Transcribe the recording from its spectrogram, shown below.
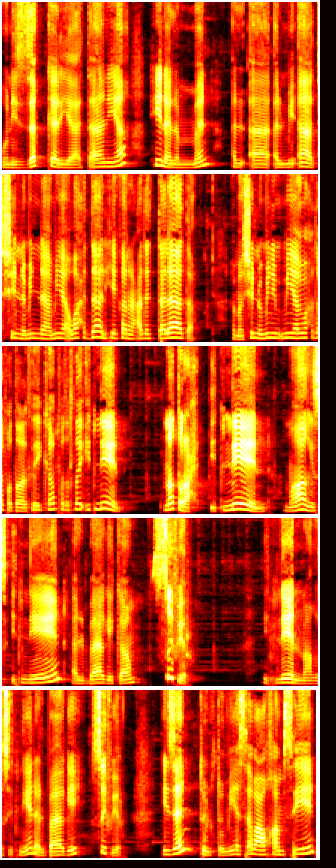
ونتذكر يا تانية هنا لما المئات. شلنا منها مئة واحدة اللي هي كان العدد ثلاثة لما شلنا من مئة واحدة فضلت لي كم؟ فضلت لي اتنين نطرح اتنين ناقص اتنين الباقي كم؟ صفر. اتنين ناقص اتنين الباقي صفر. إذن تلتمية سبعة وخمسين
